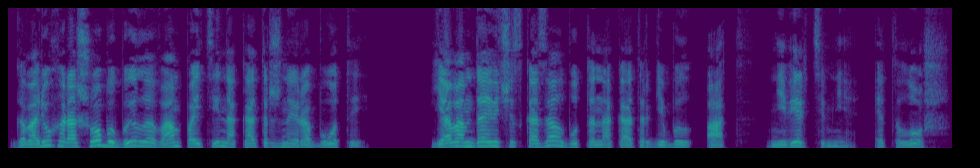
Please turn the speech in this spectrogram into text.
Говорю, хорошо бы было вам пойти на каторжные работы. Я вам давеча сказал, будто на каторге был ад. Не верьте мне, это ложь.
